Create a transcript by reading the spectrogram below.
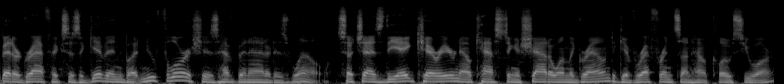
Better graphics is a given, but new flourishes have been added as well, such as the egg carrier now casting a shadow on the ground to give reference on how close you are.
